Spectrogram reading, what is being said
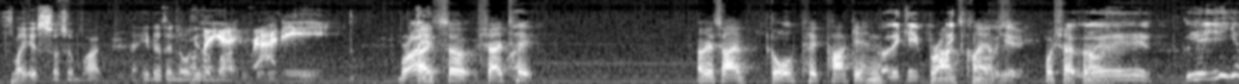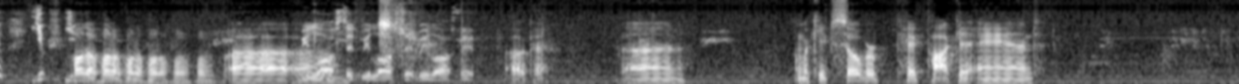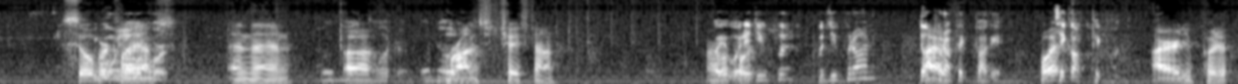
Flight is such a bot that he doesn't know Oh he's my a bot. god, Roddy. Brian, Alright, so should I take? Okay, so I have gold pickpocket and Oh, they came. bronze they clamps. Here. What should I put Oh, on? Yeah, yeah, yeah, yeah, yeah, yeah. Hold up, hold up, hold up, hold up, hold up, hold up. Uh, we um, lost it. We lost it. We lost it. Okay. Then I'm gonna keep silver pickpocket and silver clamps, and then Oh Uh, God, oh no. bronze chase down. Alright, Wait, what did you put? What did you put on? Don't I- put on pickpocket. What? Take off pickpocket. I already put it.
